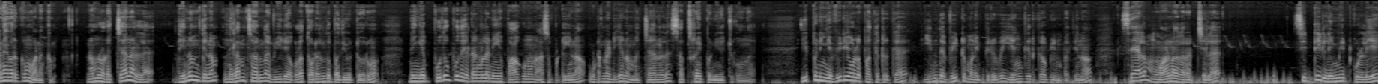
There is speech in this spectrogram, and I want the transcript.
அனைவருக்கும் வணக்கம். நம்மளோட சேனலில் தினம் தினம் நிலம் சார்ந்த வீடியோக்களை தொடர்ந்து பதிவிட்டு வரும் நீங்கள் புது புது இடங்களை நீங்கள் பார்க்கணுன்னு ஆசைப்பட்டீங்கன்னா உடனடியாக நம்ம சேனலை சப்ஸ்கிரைப் பண்ணி வச்சுக்கோங்க. இப்போ நீங்கள் வீடியோவில் பார்த்துட்ருக்க இந்த வீட்டு மனைப்பிரிவு பிரிவு எங்கே இருக்குது அப்படின்னு பார்த்தீங்கன்னா சேலம் மாநகராட்சியில் சிட்டி லிமிட்குள்ளேயே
